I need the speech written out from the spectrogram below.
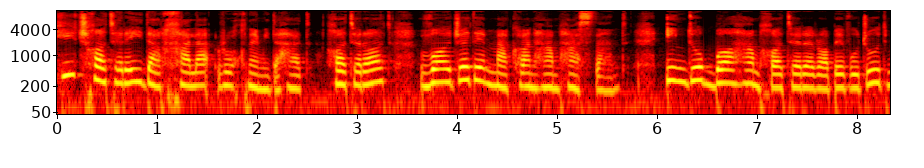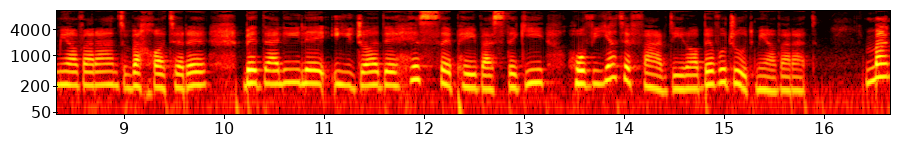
هیچ خاطره ای در خلع رخ نمی دهد. خاطرات واجد مکان هم هستند. این دو با هم خاطره را به وجود می آورند و خاطره به دلیل ایجاد حس پیوستگی هویت فردی را به وجود می آورد. من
